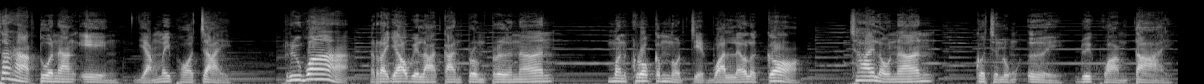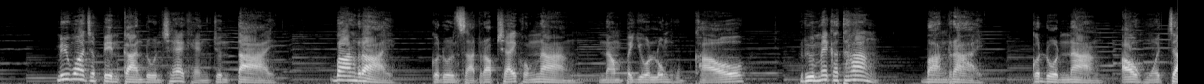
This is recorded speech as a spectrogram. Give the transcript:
ถ้าหากตัวนางเองยังไม่พอใจ หรือว่าระยะเวลาการปรนเปรอนั้น มันครบกำหนดเจ็ดวันแล้วล่ะก็ ชายเหล่านั้นก็จะลงเอ่ยด้วยความตาย ไม่ว่าจะเป็นการโดนแช่แข็งจนตาย บางรายก็โดนสัตว์รับใช้ของนางนำไปโยนลงหุบเขา หรือแม้กระทั่ง บางรายก็โดนนางเอาหัวใจ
